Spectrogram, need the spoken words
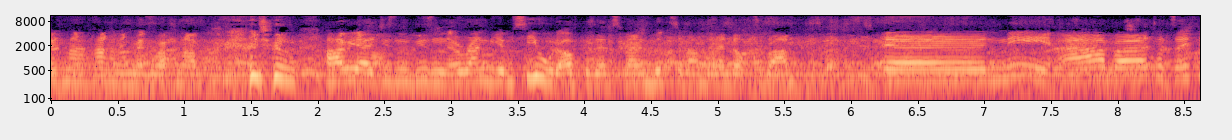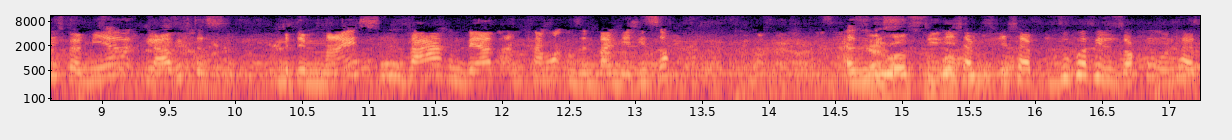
ich meine Haare nicht mehr gewaschen habe, habe ich halt diesen, diesen Run DMC Hut aufgesetzt. Meine Mütze war mir dann doch zu warm. Äh, nee, aber tatsächlich bei mir glaube ich, dass mit dem meisten Warenwert an Klamotten sind bei mir die Socken. Also Ja, die, du hast die, super ich habe hab super viele Socken und halt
